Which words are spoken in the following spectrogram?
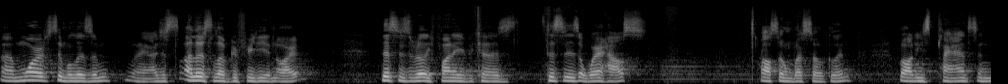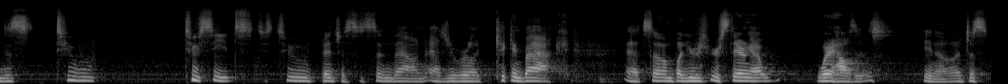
Uh, more symbolism. I just, I just love graffiti and art. This is really funny because this is a warehouse, also in West Oakland, with all these plants and just two, two seats, just two benches sitting down as you were like kicking back at some, but you're, you're staring at warehouses. You know, it just,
